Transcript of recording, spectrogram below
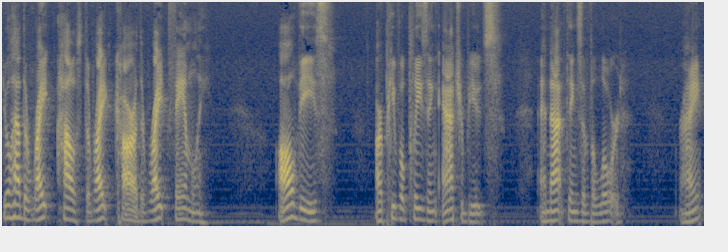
You'll have the right house, the right car, the right family. All these are people pleasing attributes and not things of the Lord, right?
